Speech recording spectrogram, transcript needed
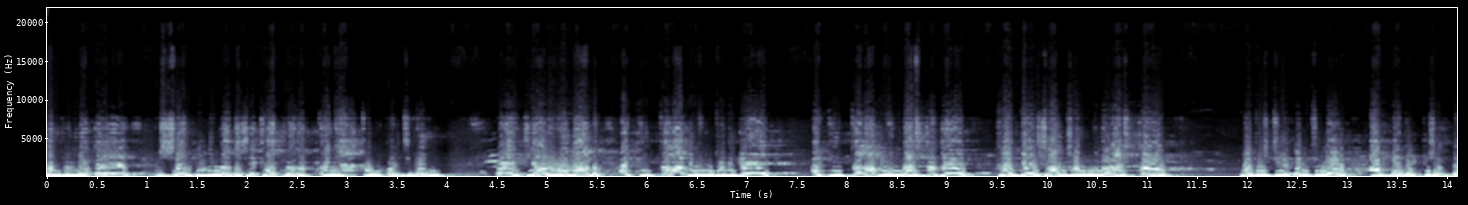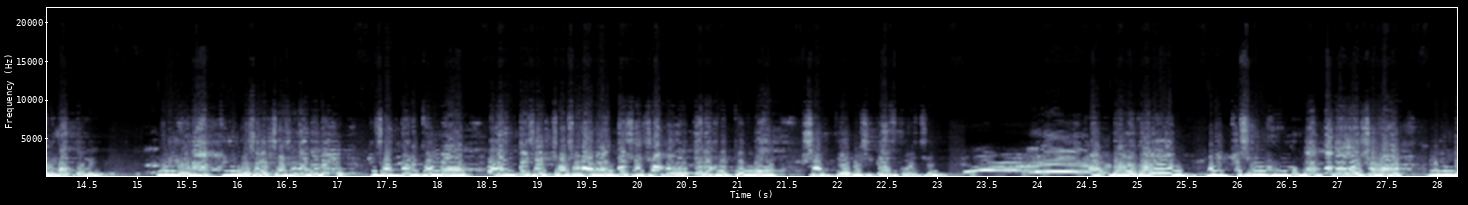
সম্পূর্ণ করে বিশ্বের বিভিন্ন দেশে খাদ্য রপ্তানি চালু করছিলেন। এই রহমান একটি তলাবিহীন একটি তলাবিহীন রাষ্ট্রকে স্বয়ং সম্পূর্ণ রাষ্ট্র প্রতিষ্ঠিত করেছিল আপনাদের কৃষকদের মাধ্যমে। উনি ওনার তিন বছর কৃষকদের জন্য এবং দেশের শাসনামল দেশের সার্বভৌমত্ব রাখার জন্য সবচেয়ে বেশি কাজ করেছেন। আপনারা জানেন, উনি কৃষি মন্ত্রণালয় সহ বিভিন্ন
